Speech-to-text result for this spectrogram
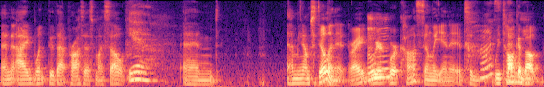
And I went through that process myself. Yeah. and I mean, I'm still in it, right? We're Mhm. we're constantly in it. It's a, we talk about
